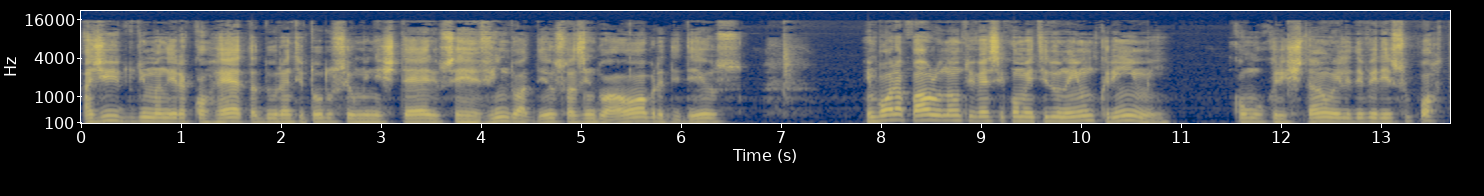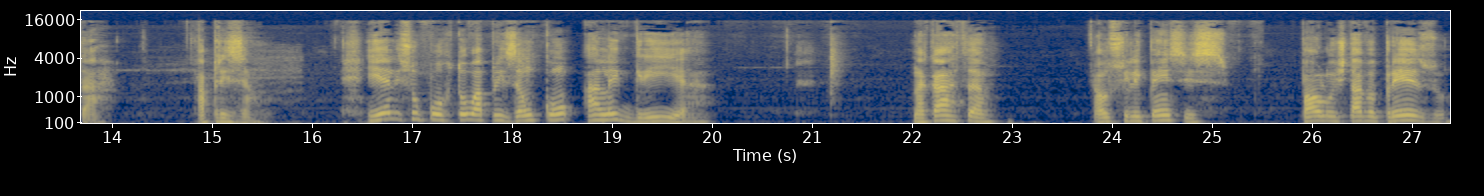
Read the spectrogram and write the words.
agido de maneira correta durante todo o seu ministério, servindo a Deus, fazendo a obra de Deus, embora Paulo não tivesse cometido nenhum crime, como cristão, ele deveria suportar a prisão. E ele suportou a prisão com alegria. Na carta aos Filipenses, Paulo estava preso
